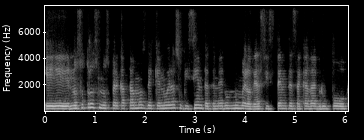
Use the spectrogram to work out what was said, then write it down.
Eh, nosotros nos percatamos de que no era suficiente tener un número de asistentes a cada grupo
